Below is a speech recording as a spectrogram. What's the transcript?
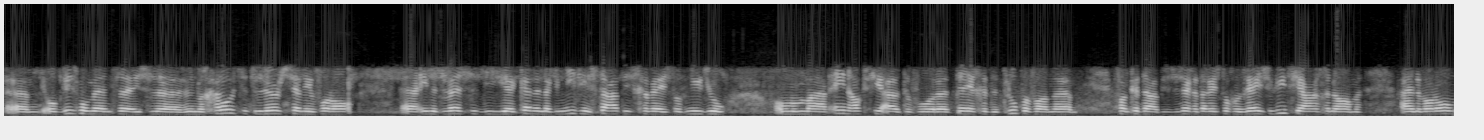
Ehm, op dit moment is hun grootste teleurstelling vooral uh, in het Westen die uh, kennelijk niet in staat is geweest tot nu toe om maar één actie uit te voeren tegen de troepen van, uh, van Gaddafi. Ze zeggen, daar is toch een resolutie aangenomen. En waarom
